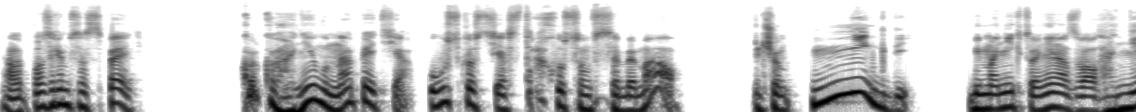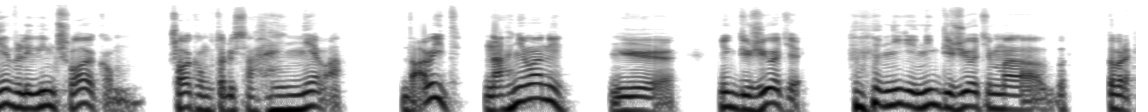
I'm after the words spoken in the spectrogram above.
Ale pozriem sa späť. Koľko hnevu, napätia, úzkosti a strachu som v sebe mal. Pričom nikdy by ma nikto nenazval hnevlivým človekom. Človekom, ktorý sa hneva. David, nahnevaný? Nie, nikdy v živote. nikdy, nikdy v živote ma... Dobre,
